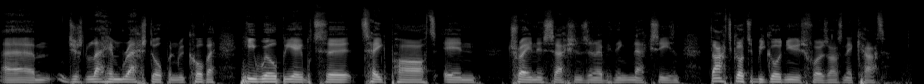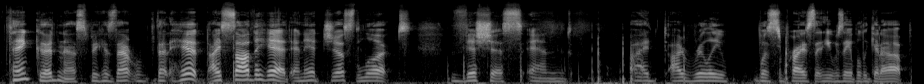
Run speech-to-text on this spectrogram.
um, just let him rest up and recover. He will be able to take part in training sessions and everything next season. That's got to be good news for us, hasn't it, Kat? Thank goodness, because that that hit, I saw the hit, and it just looked vicious, and I I really was surprised that he was able to get up.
